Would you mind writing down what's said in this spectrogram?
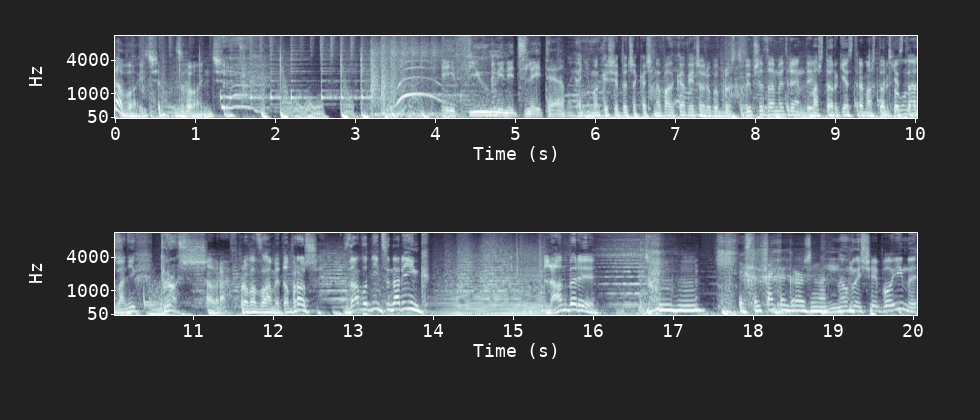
Dawajcie, dzwońcie. A few minutes later. No ja nie mogę się doczekać, no walka wieczoru po prostu, wyprzedzamy trendy. Masz tę orkiestrę, masz tę orkiestrę dla nich? Proszę. Dobra, wprowadzamy to, proszę. Zawodnicy na ring. Landberry. Jestem taka groźna. No my się boimy.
